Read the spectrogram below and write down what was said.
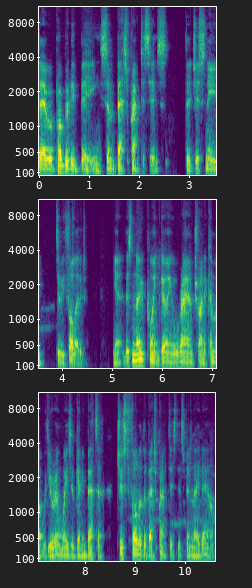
there will probably be some best practices that just need to be followed. Yeah, there's no point going around trying to come up with your own ways of getting better. Just follow the best practice that's been laid out.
